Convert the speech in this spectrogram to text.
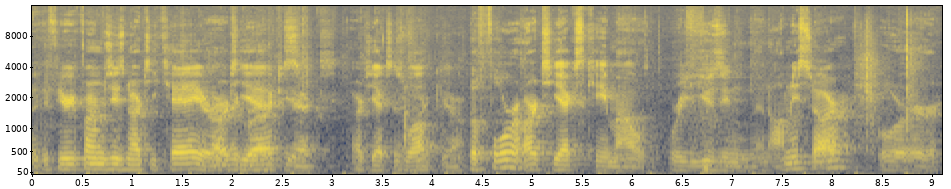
if your farm's using RTK or I think we're RTX? RTX. RTX as well. think, yeah. Before RTX came out, were you using an OmniStar or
